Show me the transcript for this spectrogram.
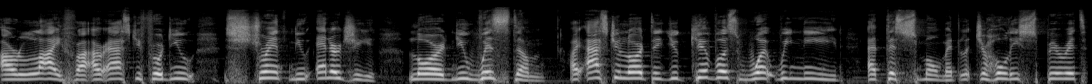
our life. I ask you for new strength, new energy, Lord, new wisdom. I ask you, Lord, that you give us what we need at this moment. Let your Holy Spirit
